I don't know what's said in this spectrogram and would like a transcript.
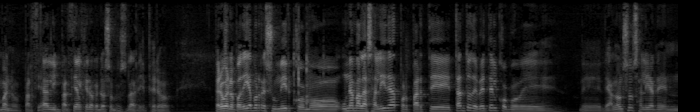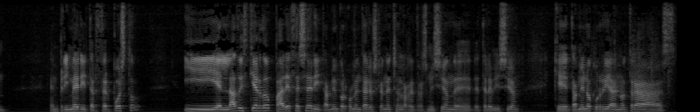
imparcial, imparcial creo que no somos nadie, pero, pero bueno, podríamos resumir como una mala salida por parte tanto de Vettel como de, Alonso, salían en, en primer y tercer puesto. Y el lado izquierdo parece ser, y también por comentarios que han hecho en la retransmisión de, televisión, que también ocurría en otras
